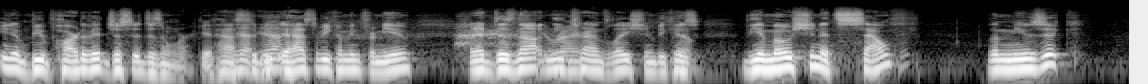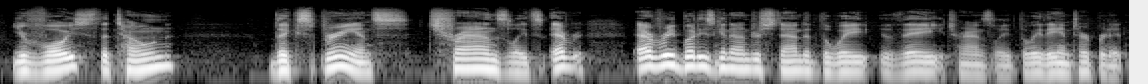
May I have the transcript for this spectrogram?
you know be a part of it just it doesn't work. It has Yeah, to be yeah. it has to be coming from you, and it does not You're need right. translation because the emotion itself, the music, your voice, the tone, the experience translates every everybody's going to understand it the way they translate the way they interpret it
